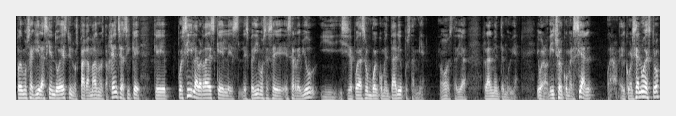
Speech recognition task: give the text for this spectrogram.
podemos seguir haciendo esto y nos paga más nuestra agencia. Así que, que pues sí, la verdad es que les, les pedimos ese, ese review y, si se puede hacer un buen comentario, pues también, ¿no? Estaría realmente muy bien. Y bueno, dicho el comercial, bueno, el comercial nuestro,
